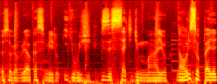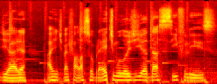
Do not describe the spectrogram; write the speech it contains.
Eu sou Gabriel Casimiro e hoje, 17 de maio, na Orissopédia Diária, a gente vai falar sobre a etimologia da sífilis.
